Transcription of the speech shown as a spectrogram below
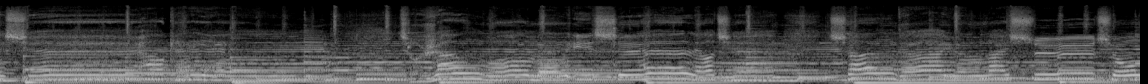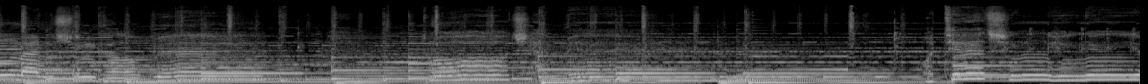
还没写好感言，就让我慢一些了解，长大原来是种慢性告别，多缠绵。我跌进一年又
